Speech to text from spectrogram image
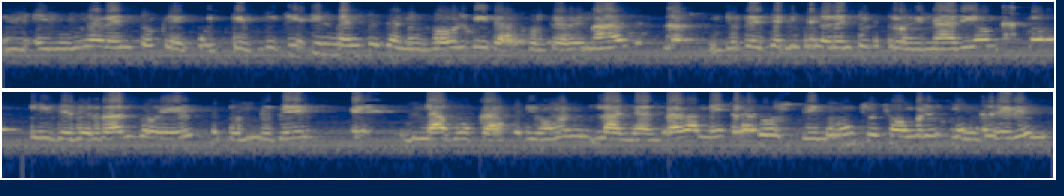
en, un evento que, que difícilmente se nos va a olvidar, porque además yo te decía que es un evento extraordinario y de verdad lo es, donde ves la vocación, la lealtad a México de muchos hombres y mujeres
